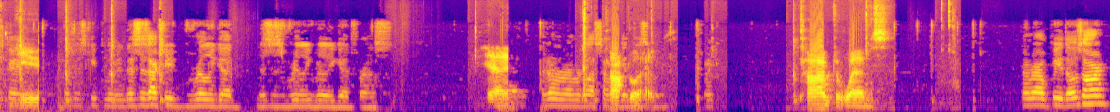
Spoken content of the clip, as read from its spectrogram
Okay. You, Let's just keep looting. This is actually really good. This is really, really good for us. yeah, I don't remember the last time I did this. Cobbed webs. Remember how big those are?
